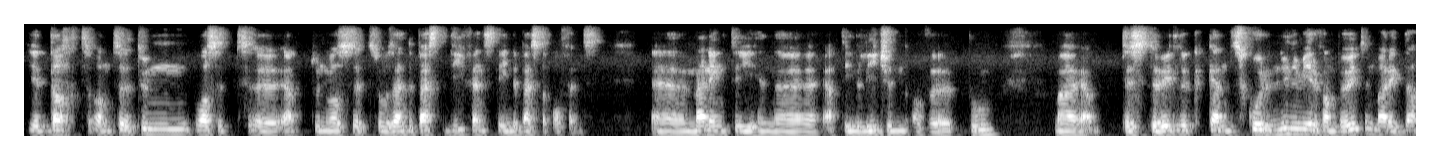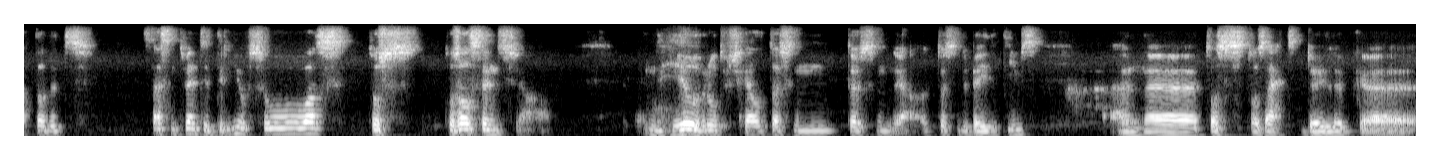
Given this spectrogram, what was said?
je dacht, want uh, toen was het, uh, ja, toen was het zo zeggen, de beste defense tegen de beste offense. Manning tegen, ja, tegen de Legion of Boom. Maar ja, het is duidelijk. Ik ken de score nu niet meer van buiten, maar ik dacht dat het 26-3 of zo was. Het was, was al sinds ja, een heel groot verschil tussen, tussen, ja, tussen de beide teams. En uh, het, was, het was echt duidelijk uh,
